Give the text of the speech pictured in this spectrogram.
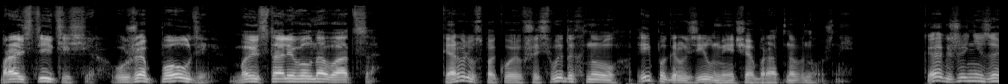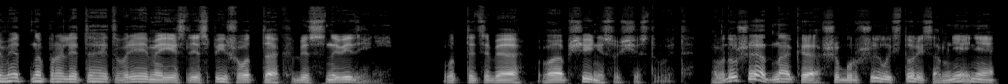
«Простите, сир, уже полдень, мы стали волноваться». Король, успокоившись, выдохнул и погрузил меч обратно в ножны. Как же незаметно пролетает время, если спишь вот так, без сновидений. Вот-то тебя вообще не существует. В душе, однако, шебуршилось то ли сомнение,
